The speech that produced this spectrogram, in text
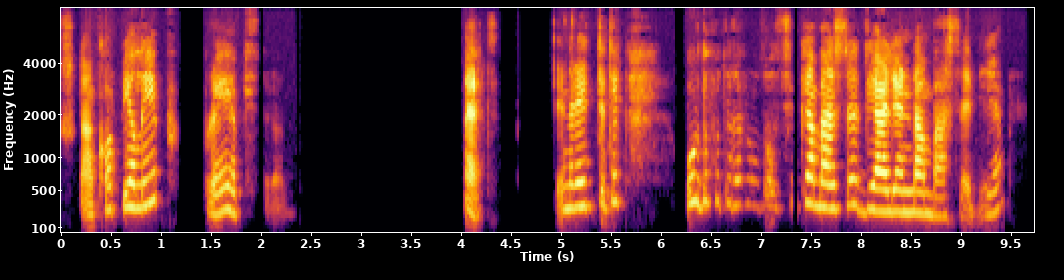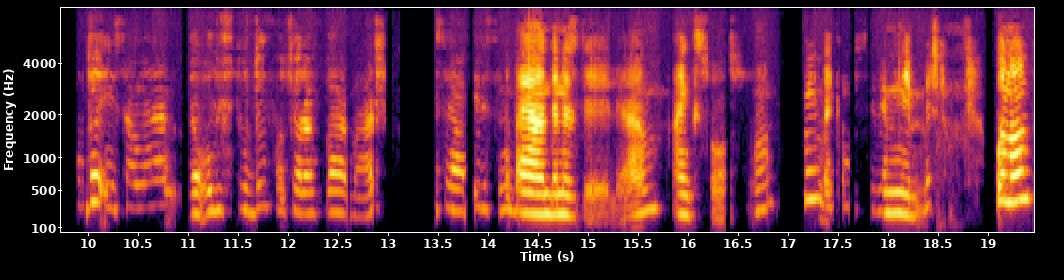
Şuradan kopyalayıp buraya yapıştıralım. Evet. Generate dedik. Burada fotoğrafımız oluşurken ben size diğerlerinden bahsedeyim. Burada insanların e, oluşturduğu fotoğraflar var. Mesela birisini beğendiniz diyelim. Hangisi olsun? Bakın bu. Bunun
